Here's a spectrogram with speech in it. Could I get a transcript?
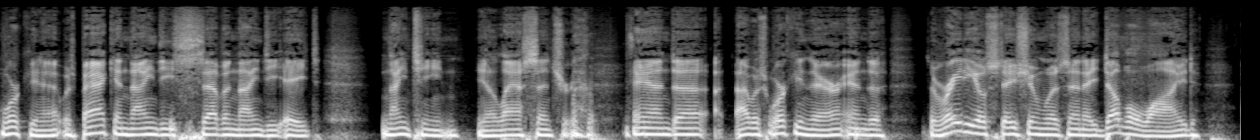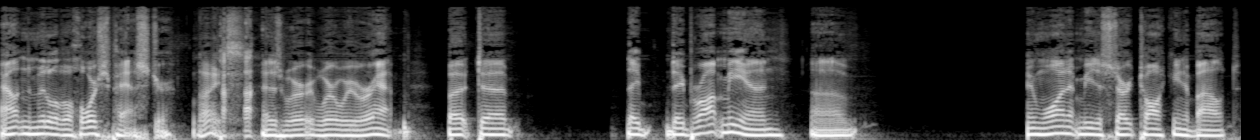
working at. It was back in 97, 98, 19, you know, last century. and uh, I was working there, and the, the radio station was in a double wide out in the middle of a horse pasture. Nice. is where where we were at. But uh, they they brought me in um, and wanted me to start talking about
